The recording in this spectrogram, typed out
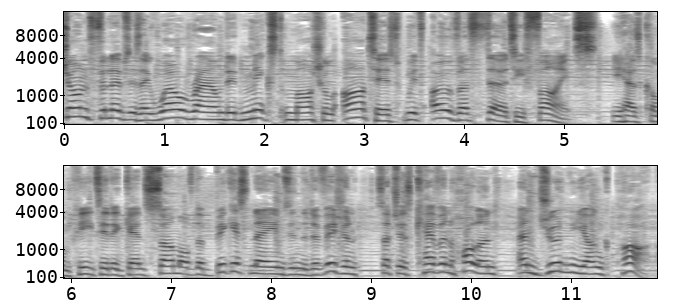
John Phillips is a well rounded mixed martial artist with over 30 fights. He has competed against some of the biggest names in the division, such as Kevin Holland and Jun Young Park.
